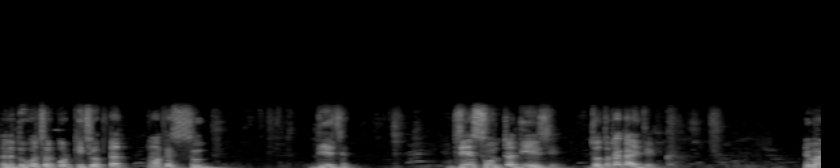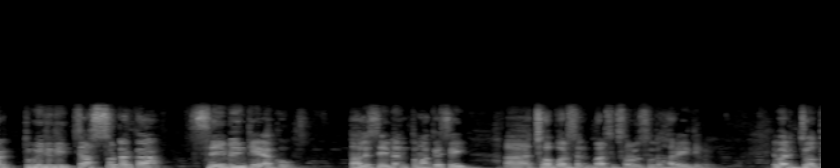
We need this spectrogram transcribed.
তাহলে দু বছর পর কিছু একটা তোমাকে সুদ দিয়েছে। যে সুদটা দিয়েছে, যত টাকাই দেখ। এবার তুমি যদি চারশো টাকা সেই ব্যাংকে রাখো, তাহলে সেই ব্যাংক তোমাকে সেই ছ পার্সেন্ট বার্ষিক সরল সুদ হারেই দেবে। এবার যত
